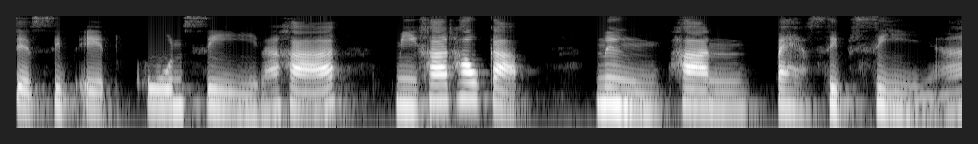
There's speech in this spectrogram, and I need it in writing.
271 คูณ 4 นะคะ มีค่าเท่ากับ 1,084อ่า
